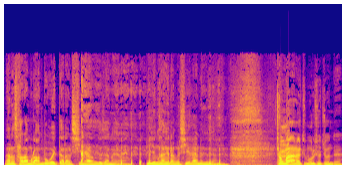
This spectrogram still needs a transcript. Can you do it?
나는 사람으로 안 보고 있다는 걸 시인하는 거잖아요. 비정상이라는 걸 시인하는 거잖아요. 정말 안 할 줄 모르셨죠, 근데.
